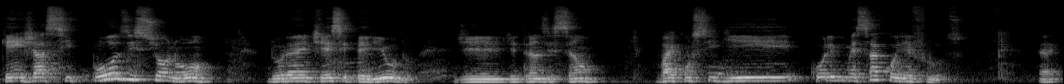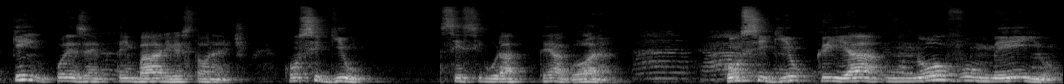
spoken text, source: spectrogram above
quem já se posicionou durante esse período, de, de transição vai conseguir colher, começar a colher frutos. É, quem, por exemplo, tem bar e restaurante, conseguiu se segurar até agora, conseguiu criar um novo meio,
